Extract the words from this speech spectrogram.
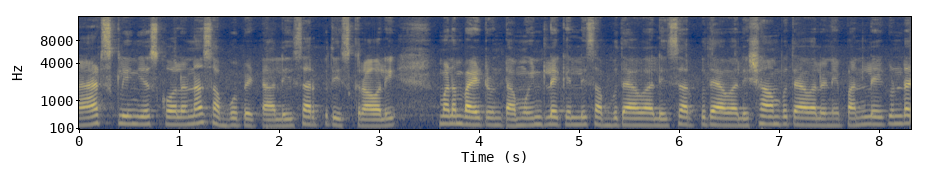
మ్యాట్స్ క్లీన్ చేసుకోవాలన్నా సబ్బు పెట్టాలి సర్పు తీసుకురావాలి. మనం బయట ఉంటాము ఇంట్లోకి వెళ్ళి సబ్బు తేవాలి సర్పు తేవాలి షాంపూ తేవాలనే పని లేకుండా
